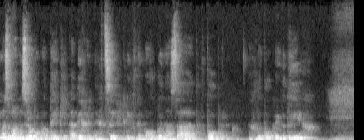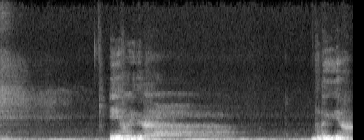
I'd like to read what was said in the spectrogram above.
ми з вами зробимо декілька дихальних циклів, немов би назад поперек. Глибокий вдих і видих. Вдих.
